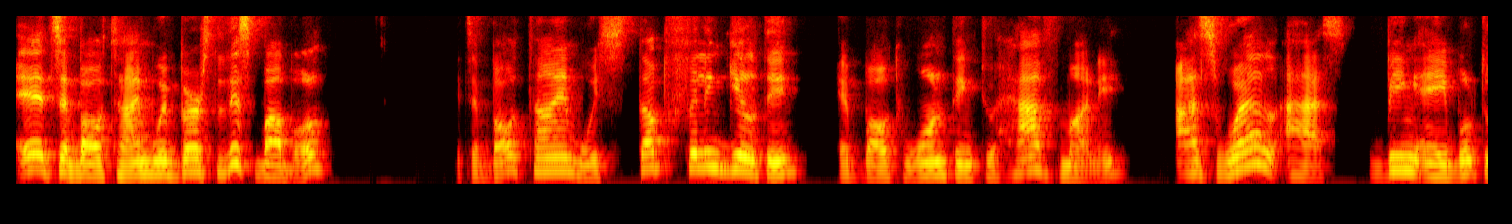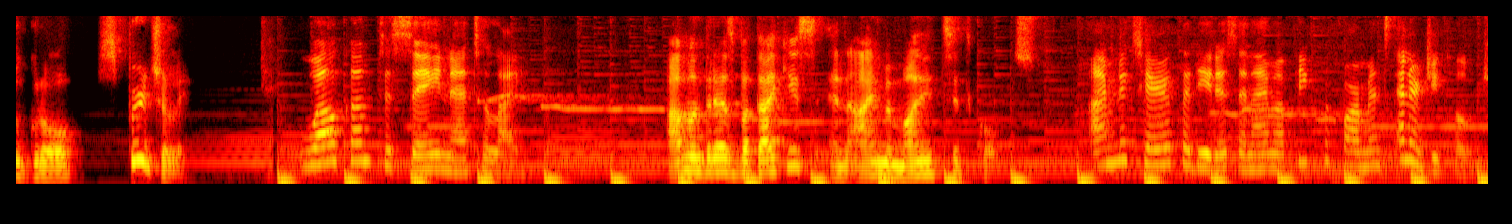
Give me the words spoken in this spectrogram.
it's about time we burst this bubble. It's about time we stop feeling guilty about wanting to have money as well as being able to grow spiritually. Welcome to Say NAI to Life. I'm Andreas Batakis and I'm a money mindset coach. I'm Nectaria Kladitis and I'm a peak performance energy coach.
